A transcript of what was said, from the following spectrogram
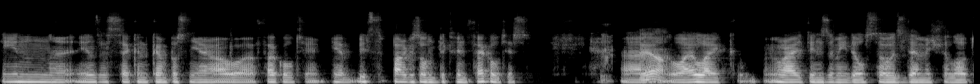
in uh, in the second campus near our faculty. Yeah, it's park zone between faculties. Uh, Yeah. like right in the middle, so it's damaged a lot.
